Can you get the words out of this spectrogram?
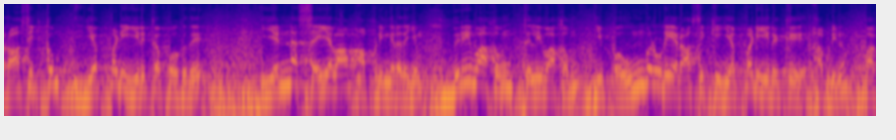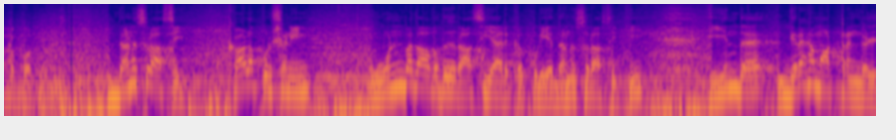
ராசிக்கும் எப்படி இருக்க போகுது என்ன செய்யலாம் அப்படிங்கிறதையும் விரிவாகவும் தெளிவாகவும் இப்போ உங்களுடைய ராசிக்கு எப்படி இருக்குது அப்படின்னு பார்க்க போகிறோம் தனுசு ராசி காலபுருஷனின் ஒன்பதாவது ராசியாக இருக்கக்கூடிய தனுசு ராசிக்கு இந்த கிரக மாற்றங்கள்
